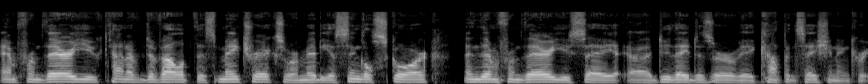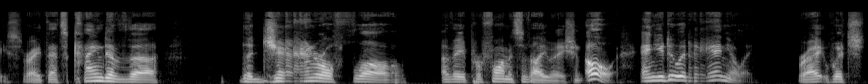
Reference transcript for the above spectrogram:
And from there, you kind of develop this matrix or maybe a single score. And then from there, you say, uh, do they deserve a compensation increase? Right. That's kind of the the general flow of a performance evaluation. Oh, and you do it annually, right? Which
